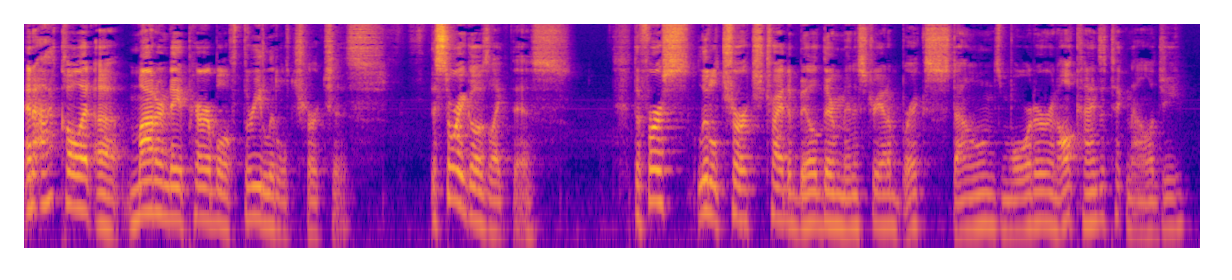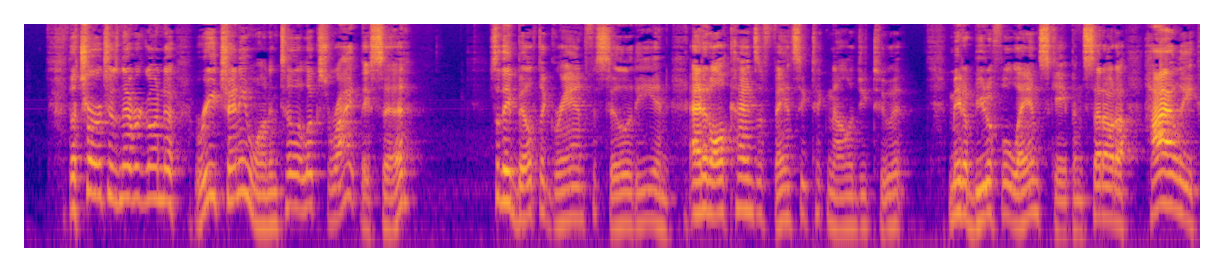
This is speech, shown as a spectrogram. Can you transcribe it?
And I call it a modern day parable of three little churches. The story goes like this The first little church tried to build their ministry out of bricks, stones, mortar, and all kinds of technology. The church is never going to reach anyone until it looks right, they said. So they built a grand facility and added all kinds of fancy technology to it, made a beautiful landscape, and set out a highly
